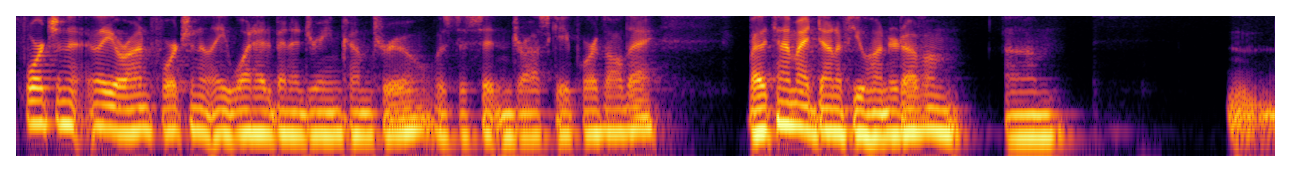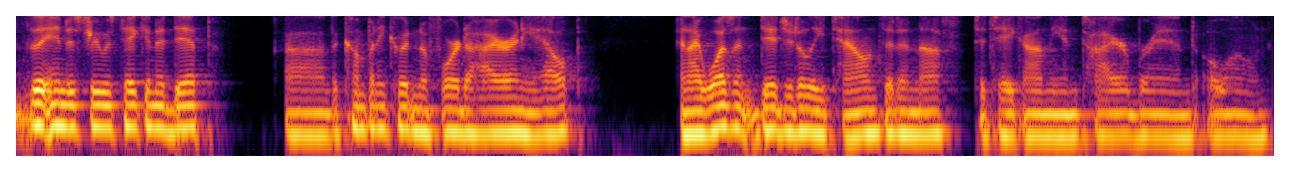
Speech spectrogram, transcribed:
fortunately or unfortunately, what had been a dream come true was to sit and draw skateboards all day. By the time I'd done a few hundred of them, um, the industry was taking a dip. Uh, the company couldn't afford to hire any help. And I wasn't digitally talented enough to take on the entire brand alone.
